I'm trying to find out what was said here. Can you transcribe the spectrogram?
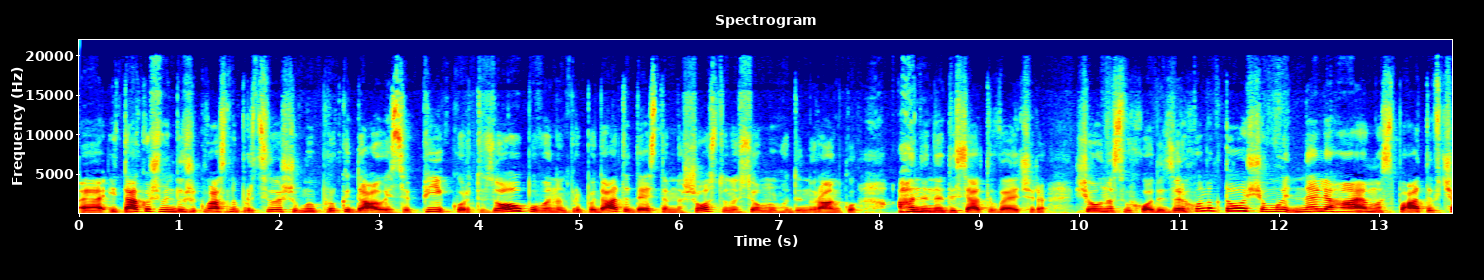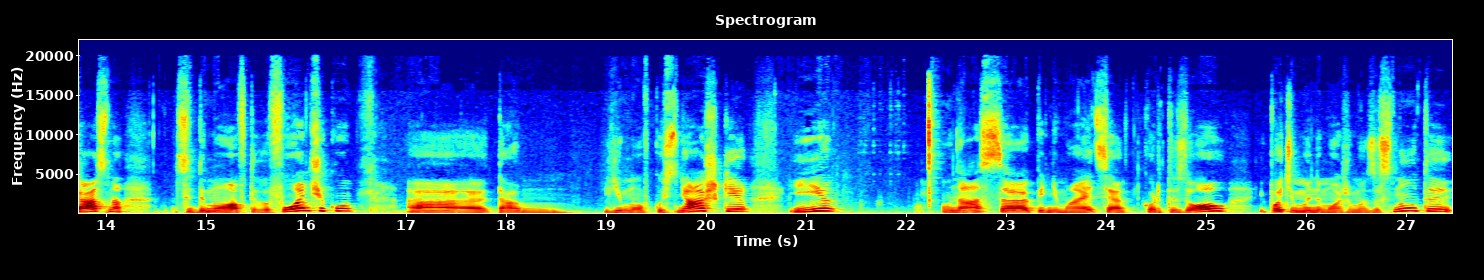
е, і також він дуже класно працює, щоб ми прокидалися. Пік кортизолу повинен припадати десь там на 6 на 7 годину ранку, а не на 10 вечора. Що у нас виходить? За рахунок того, що ми не лягаємо спати вчасно, сидимо в телефончику, е, там їмо вкусняшки і у нас е, піднімається кортизол, і потім ми не можемо заснути.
